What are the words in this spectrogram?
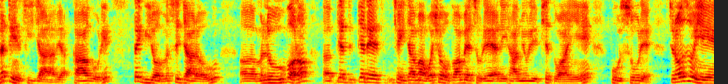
လက်တင်စီးကြတာဗျကားကိုလေတိတ်ပြီးတော့မစစ်ကြတော့ဘူးအာမလိုဘူးပေါ့နော်အာပြက်ပြက်တဲ့အချိန်ကြမှာ workshop ကိုသွားမယ်ဆိုတဲ့အနေအထားမျိုးတွေဖြစ်သွားရင်ပိုဆိုးတယ်ကျွန်တော်ဆိုရင်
